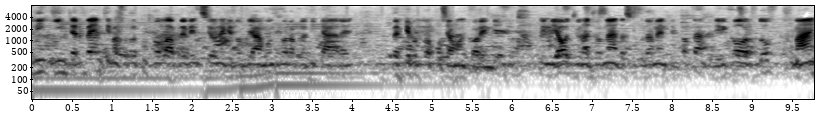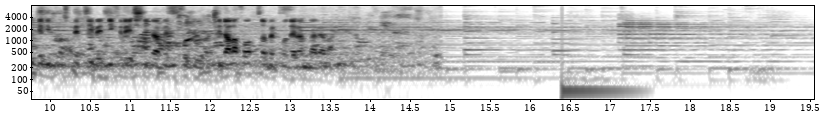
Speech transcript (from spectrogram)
gli interventi ma soprattutto la prevenzione che dobbiamo ancora praticare perché purtroppo siamo ancora indietro. Quindi oggi è una giornata sicuramente importante di ricordo, ma anche di prospettive e di crescita per il futuro, ci dà la forza per poter andare avanti.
